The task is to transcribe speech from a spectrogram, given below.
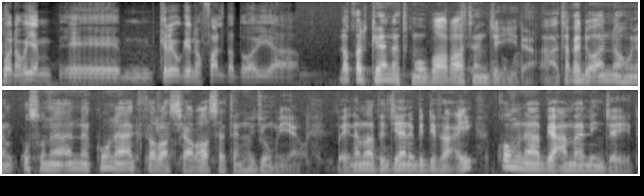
Bueno, bien, eh, creo que nos falta todavía لقد كانت مباراة جيدة. أعتقد أنه ينقصنا أن نكون أكثر شراسة هجوميا. بينما في الجانب الدفاعي قمنا بعمل جيد.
